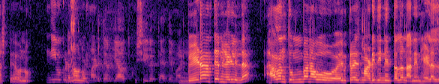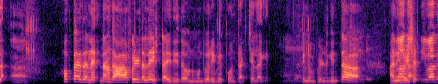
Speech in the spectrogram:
ಅಷ್ಟೇ ಅವನು. ನೀವು ಕೂಡ ಸಪೋರ್ಟ್ ಮಾಡಿದ್ರೆ ಅವ್ರಿಗೆ ಯಾವ್ದು ಖುಷಿ ಇರುತ್ತೆ ಅದೇ ಮಾಡಿ. ಬೇಡ ಅಂತೇನು ಹೇಳಲಿಲ್ಲ ಹಾಗಂತ ತುಂಬ ನಾವು ಎನ್ಕರೇಜ್ ಮಾಡಿದ್ದೀನಿ ಅಂತಲೂ ನಾನೇನು ಹೇಳಲ್ಲ. ಹೋಗ್ತಾ ಇದ್ದಾನೆ. ನನಗೆ ಆ ಫೀಲ್ಡಲ್ಲೇ ಇಷ್ಟ ಇದ್ದಿದ್ದು ಅವನು ಮುಂದುವರಿಬೇಕು ಅಂತ ಆ್ಯಕ್ಚುಲಾಗಿ ಫಿಲ್ಮ್ ಫೀಲ್ಡ್ಗಿಂತ ಅನಿಮೇಷನ್ ಇವಾಗ?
